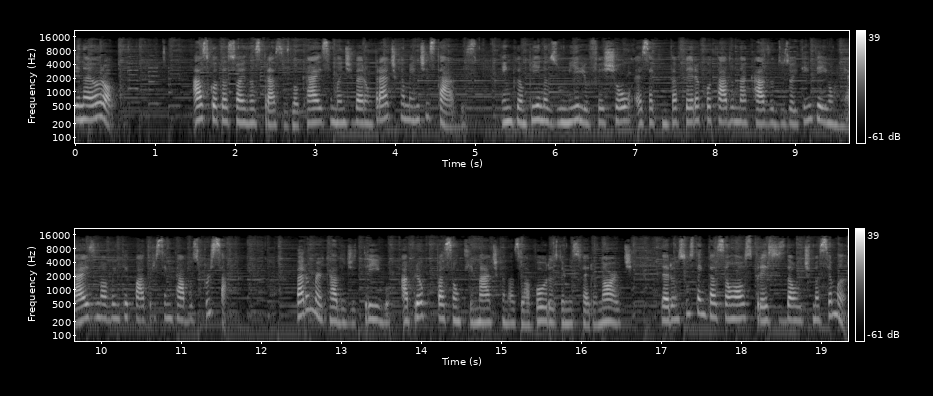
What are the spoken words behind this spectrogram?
e na Europa. As cotações nas praças locais se mantiveram praticamente estáveis. Em Campinas, o milho fechou essa quinta-feira cotado na casa dos R$ 81,94 por saca. Para o mercado de trigo, a preocupação climática nas lavouras do hemisfério norte deram sustentação aos preços da última semana.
